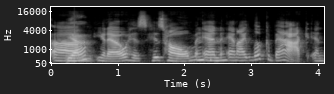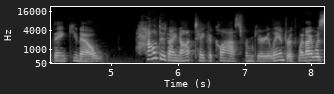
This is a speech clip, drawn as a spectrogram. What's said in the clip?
um, Yeah. you know, his his home, and Mhm. and I look back and think, you know, how did I not take a class from Gary Landreth when I was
